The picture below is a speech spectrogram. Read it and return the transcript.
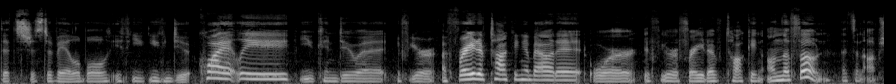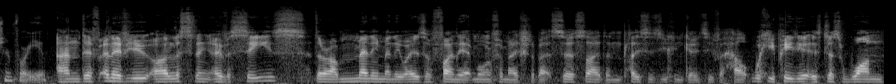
that's just available if you you can do it quietly you can do it if you're afraid of talking about it or if you're afraid of talking on the phone that's an option for you And if any of you are listening overseas, there are many, many ways of finding out more information about suicide and places you can go to for help. Wikipedia is just one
